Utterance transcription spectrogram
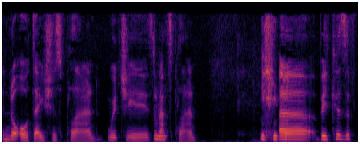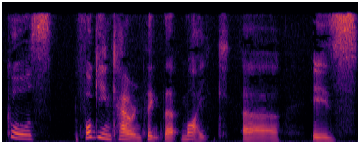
not audacious plan, which is Matt's plan. uh, because of course Foggy and Karen think that Mike uh, is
